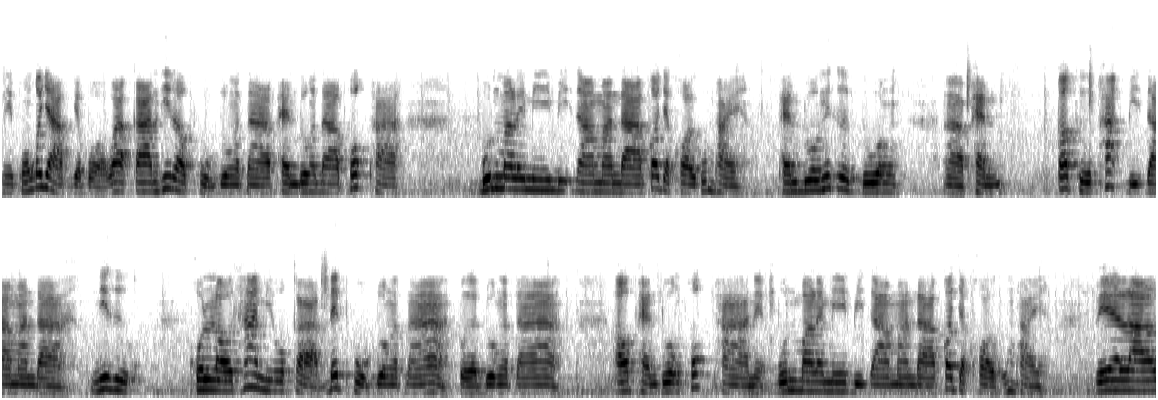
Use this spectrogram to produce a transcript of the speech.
นี่ผมก็อยากจะบอกว่าการที่เราผูกดวงตา แผ่นดวงตาพกพา บุญบารมีบิดามารดาก็จะคอยคุ้มภัย แผ่นดวงนี่คือดวงแผ่นก็คือพระบิดามารดา นี่คือคนเราถ้ามีโอกาสได้ผูกดวงตา เปิดดวงตา เอาแผ่นดวงพกพาเนี่ยบุญบารมีบิดามารดาก็จะคอยคุ้มภัย เวลาเรา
